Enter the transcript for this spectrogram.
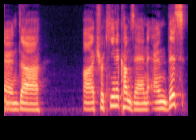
and uh, uh, Trakina comes in, and this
